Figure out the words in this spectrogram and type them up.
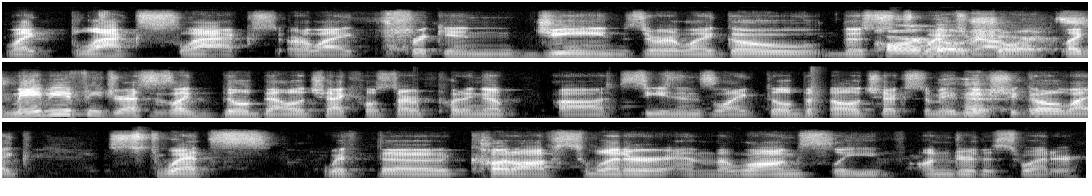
like black slacks or like freaking jeans or like go the Cargo sweats route. shorts. Like maybe if he dresses like Bill Belichick, he'll start putting up uh seasons like Bill Belichick. So maybe he should go like sweats with the cut off sweater and the long sleeve under the sweater.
